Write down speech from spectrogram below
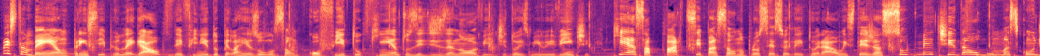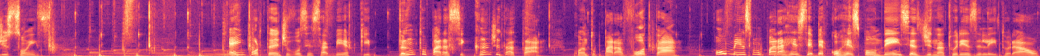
Mas também é um princípio legal, definido pela Resolução COFITO 519 de 2020, que essa participação no processo eleitoral esteja submetida a algumas condições. É importante você saber que, tanto para se candidatar quanto para votar, ou mesmo para receber correspondências de natureza eleitoral,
